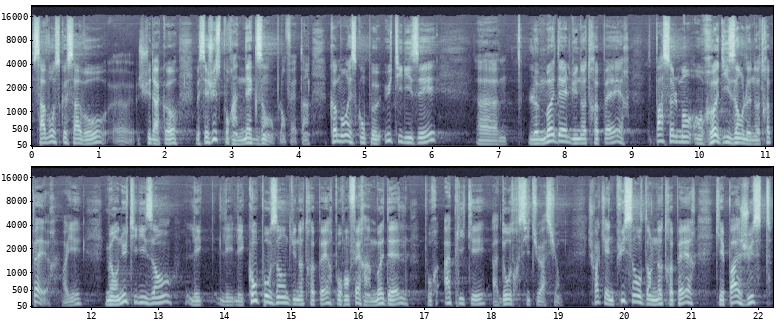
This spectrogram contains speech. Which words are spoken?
Ça vaut ce que ça vaut, euh, je suis d'accord, mais c'est juste pour un exemple en fait. Hein. Comment est-ce qu'on peut utiliser euh, le modèle du Notre Père, pas seulement en redisant le Notre Père, voyez, mais en utilisant les, les, composantes du Notre Père pour en faire un modèle pour appliquer à d'autres situations. Je crois qu'il y a une puissance dans le Notre Père qui n'est pas juste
